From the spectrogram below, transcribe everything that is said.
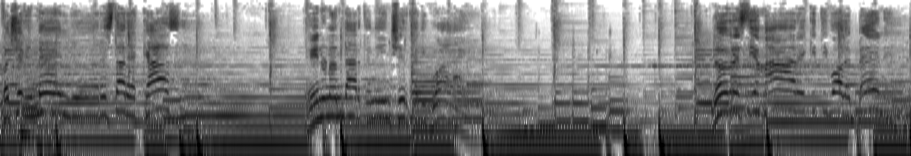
Facevi meglio a restare a casa e non andartene in cerca di guai. Dovresti amare chi ti vuole bene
